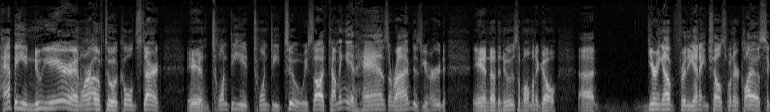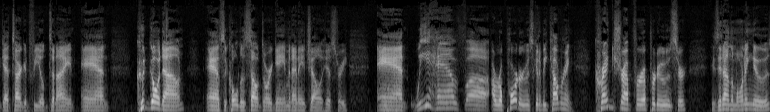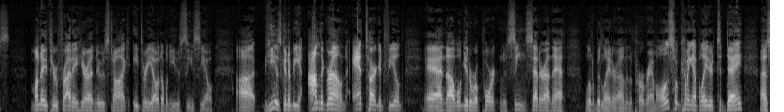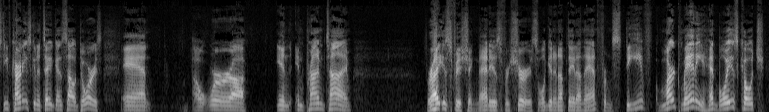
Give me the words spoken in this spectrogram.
Happy New Year, and we're off to a cold start in 2022. We saw it coming. It has arrived, as you heard in uh, the news a moment ago. Uh, gearing up for the NHL's Winter Classic at Target Field tonight, and could go down as the coldest outdoor game in NHL history. And we have uh, a reporter who's going to be covering Craig Schrepfer, a producer He's in on the morning news, Monday through Friday here on News Talk, 830 WCCO. Uh, he is going to be on the ground at Target Field, and uh, we'll get a report and a scene setter on that a little bit later on in the program. Also, coming up later today, uh, Steve Carney is going to take us outdoors, and uh, we're uh, in in prime time for ice fishing, that is for sure. So we'll get an update on that from Steve. Mark Manney, head boys coach,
